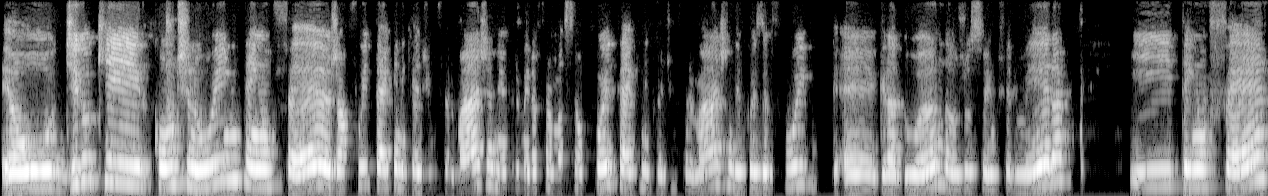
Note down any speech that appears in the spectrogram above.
eu digo que continuem, tenham fé. Eu já fui técnica de enfermagem, a minha primeira formação foi técnica de enfermagem, depois eu fui é, graduanda, hoje eu sou enfermeira. E tenham fé,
